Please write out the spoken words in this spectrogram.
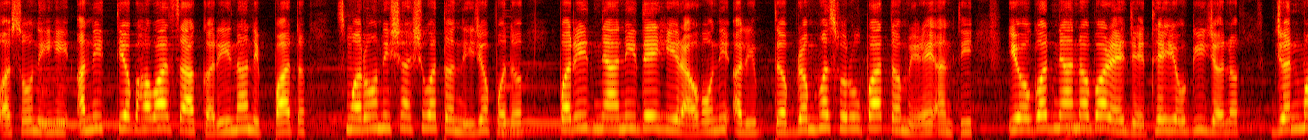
असोनीही अनित्य भावाचा करीना निपात स्मरोनी शाश्वत निजपद परिज्ञानी देही राहोनी अलिप्त ब्रह्मस्वरूपात मिळे अंती. योगज्ञान बळे जेथे योगी जन जन्म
